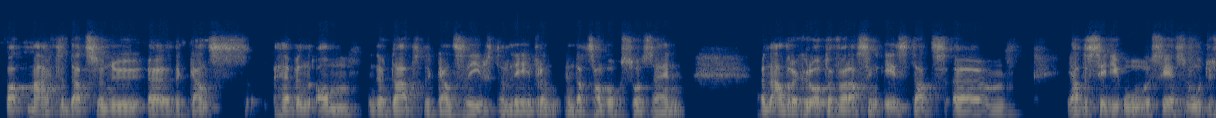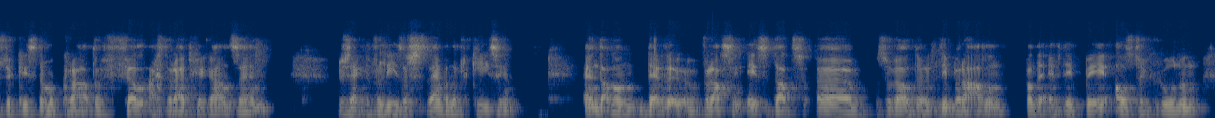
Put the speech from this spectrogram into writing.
Wat maakt dat ze nu de kans hebben om inderdaad de kanselier te leveren. En dat zal ook zo zijn. Een andere grote verrassing is dat um, ja, de CDU, de CSU, dus de Christen-Democraten, fel achteruit gegaan zijn. Dus eigenlijk de verliezers zijn van de verkiezingen. En dan een derde verrassing is dat uh, zowel de liberalen van de FDP als de groenen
